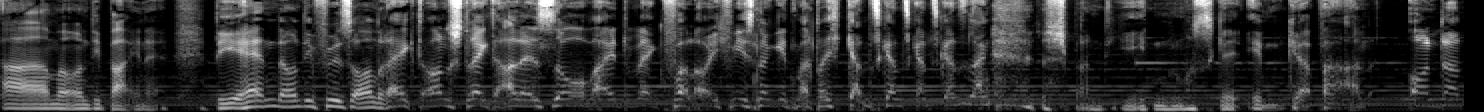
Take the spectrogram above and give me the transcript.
Arme und die Beine, die Hände und die Füße und reckt und streckt alles so weit weg von euch, wie es nur geht. Macht euch ganz, ganz, ganz, ganz lang. Spannt jeden Muskel im Körper an. Und dann,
